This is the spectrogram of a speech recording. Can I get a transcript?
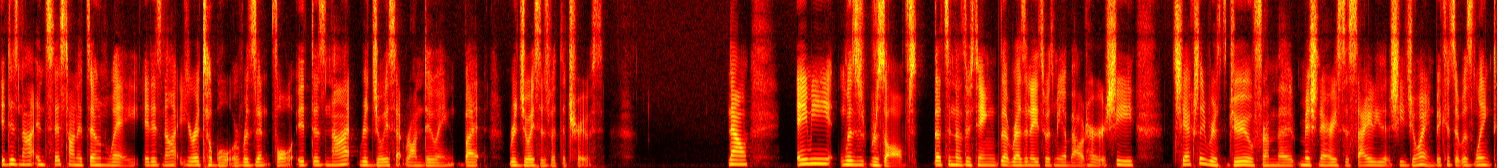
It does not insist on its own way. It is not irritable or resentful. It does not rejoice at wrongdoing, but rejoices with the truth. Now, Amy was resolved. That's another thing that resonates with me about her. She she actually withdrew from the missionary society that she joined because it was linked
